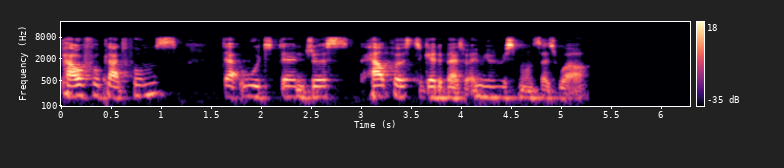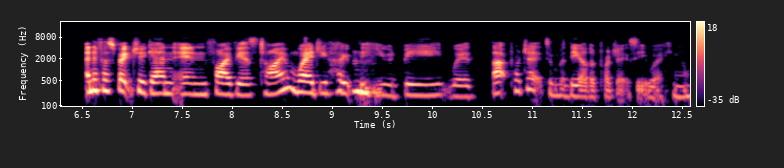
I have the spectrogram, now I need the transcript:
powerful platforms that would then just help us to get a better immune response as well. And if I spoke to you again in five years' time, where do you hope mm-hmm. that you would be with that project and with the other projects that you're working on?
